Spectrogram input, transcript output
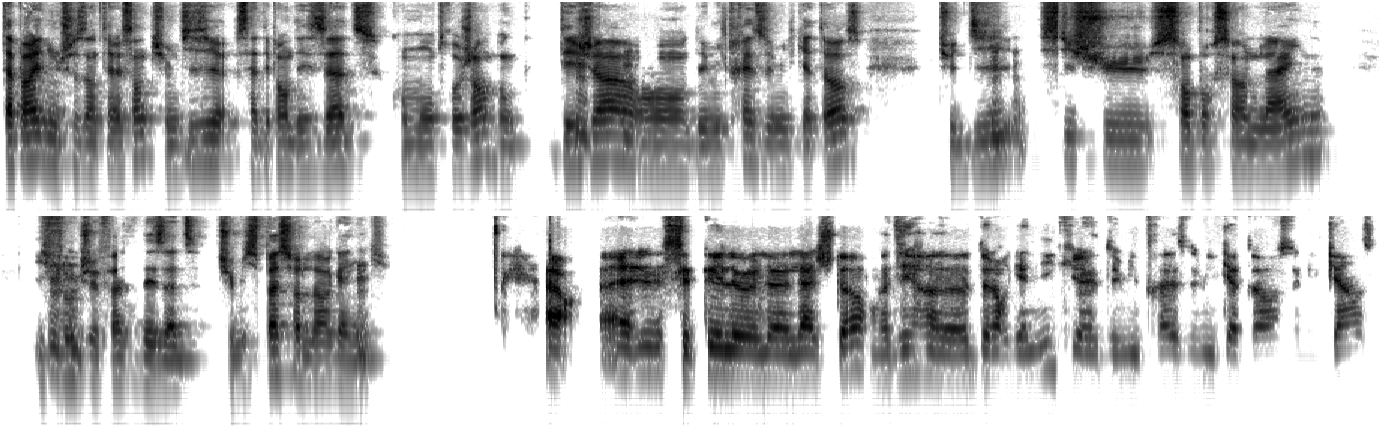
as parlé d'une chose intéressante, tu me dis ça dépend des ads qu'on montre aux gens. Donc déjà en 2013-2014, tu te dis si je suis 100% online, il faut que je fasse des ads. Tu mises pas sur de l'organique. Alors, euh, c'était l'âge d'or, on va dire, euh, de l'organique, 2013, 2014, 2015.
